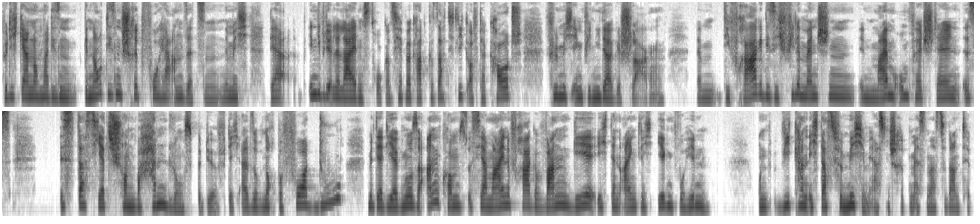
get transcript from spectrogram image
würde ich gerne nochmal diesen, genau diesen Schritt vorher ansetzen, nämlich der individuelle Leidensdruck. Also ich habe ja gerade gesagt, ich liege auf der Couch, fühle mich irgendwie niedergeschlagen. Ähm, die Frage, die sich viele Menschen in meinem Umfeld stellen, ist, ist das jetzt schon behandlungsbedürftig? Also noch bevor du mit der Diagnose ankommst, ist ja meine Frage, wann gehe ich denn eigentlich irgendwo hin? Und wie kann ich das für mich im ersten Schritt messen? Hast du da einen Tipp?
